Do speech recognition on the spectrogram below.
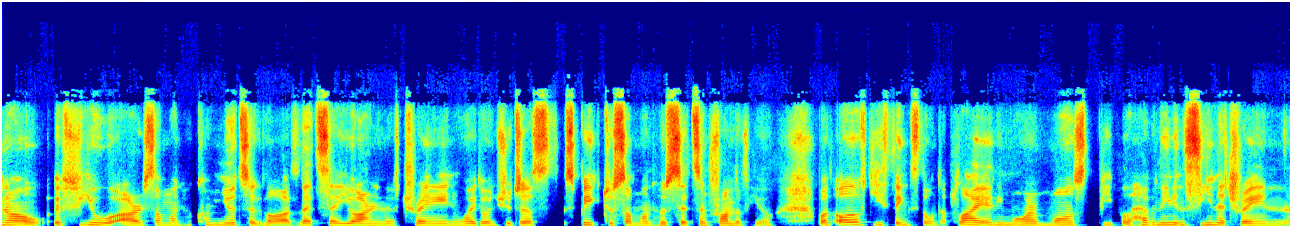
know, if you are someone who commutes a lot, let's say you are in a train, why don't you just speak to someone who sits in front of you? But all of these things don't apply anymore. Most people haven't even seen a train,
